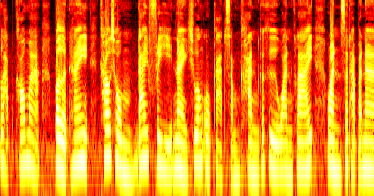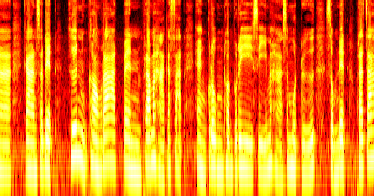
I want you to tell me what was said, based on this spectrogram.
กลับเข้ามาเปิดให้เข้าชมได้ฟรีในช่วงโอกาสสำคัญก็คือวันคล้าย วันสถาปนา การเสด็จ ขึ้นครองราชเป็นพระมหากษัตริย์ แห่งกรุงธนบุรีศรีมหาสมุทรหรือสมเด็จพระเจ้า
